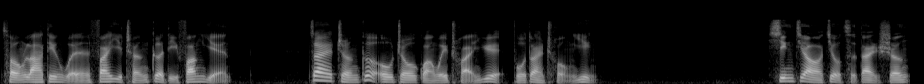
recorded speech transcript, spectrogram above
从拉丁文翻译成各地方言，在整个欧洲广为传阅，不断重印。新教就此诞生，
